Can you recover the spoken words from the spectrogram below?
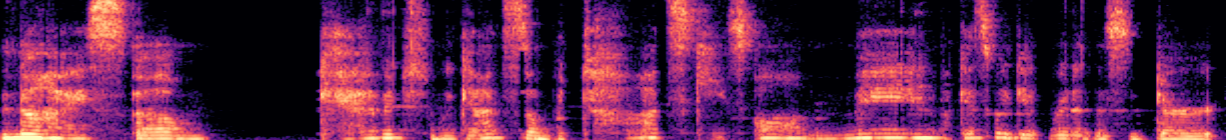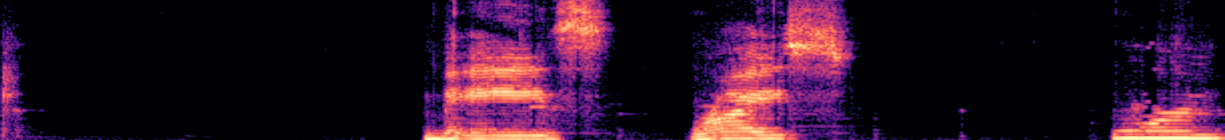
Nice. Um, cabbage. We got some Pototskis. Oh man, I guess we get rid of this dirt. Maize, rice, corn,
